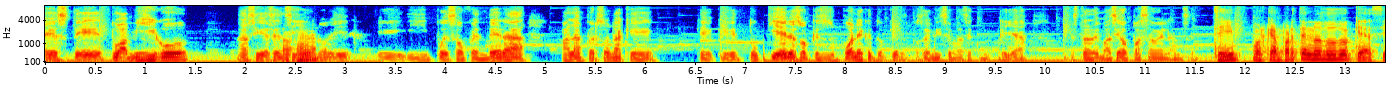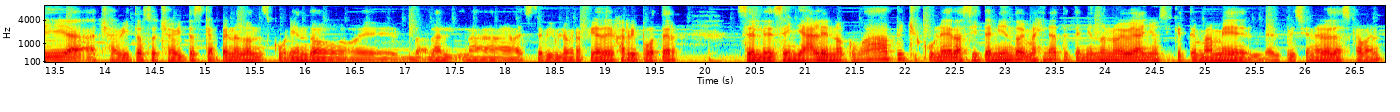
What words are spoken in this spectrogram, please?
este, tu amigo, así de sencillo, ¿no? Y, y, y, pues ofender a, a la persona que, que, tú quieres o que se supone que tú quieres, pues a mí se me hace como que ya está demasiado pasado el lance. Sí, porque aparte no dudo que así a, chavitos o chavitas que apenas van descubriendo eh, la, este, bibliografía de Harry Potter, se les señale, ¿no? Como, ah, pinche culero, así teniendo, imagínate teniendo nueve años y que te mame el, el prisionero de Azkaban,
